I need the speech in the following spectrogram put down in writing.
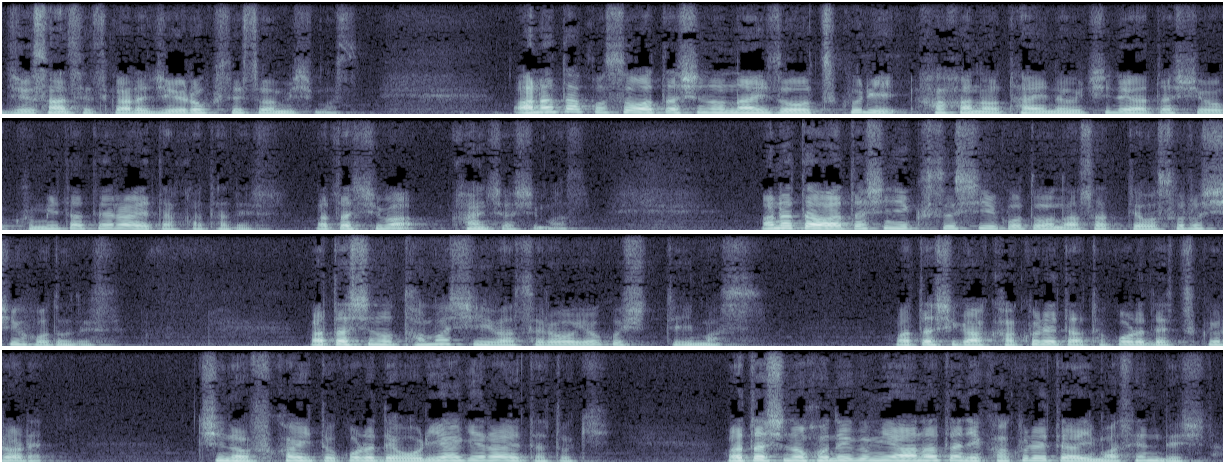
13節から16節を見します。あなたこそ私の内臓を作り、母の体のうちで私を組み立てられた方です。私は感謝します。あなたは私に苦しいことをなさって恐ろしいほどです。私の魂はそれをよく知っています。私が隠れたところで作られ、地の深いところで織り上げられたとき、私の骨組みはあなたに隠れてはいませんでした。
